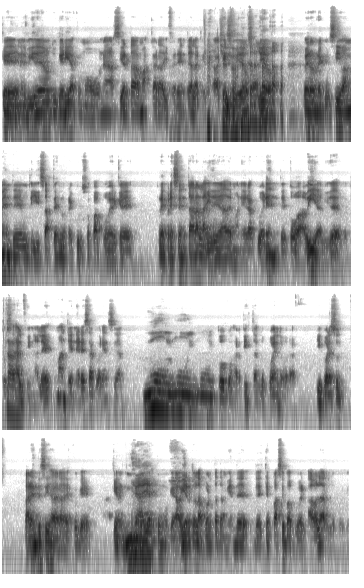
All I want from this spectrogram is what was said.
que en el video tú querías como una cierta máscara diferente a la que, a que el video salió, pero recursivamente utilizaste los recursos para poder que representara la idea de manera coherente todavía el video. Entonces Claro. al final es mantener esa coherencia. Muy, muy, muy pocos artistas lo pueden lograr. Y por eso, paréntesis, agradezco que, que me hayas como que abierto la puerta también de, de este espacio para poder hablarlo, porque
